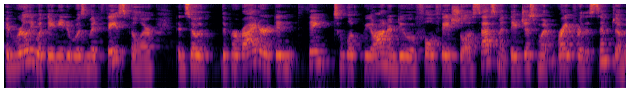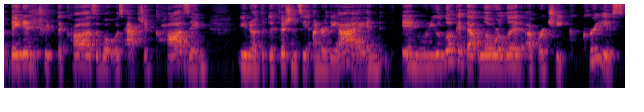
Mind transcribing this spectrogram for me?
And really what they needed was mid face filler. And so the provider didn't think to look beyond and do a full facial assessment. They just went right for the symptom. They didn't treat the cause of what was actually causing you know the deficiency under the eye and and when you look at that lower lid upper cheek crease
